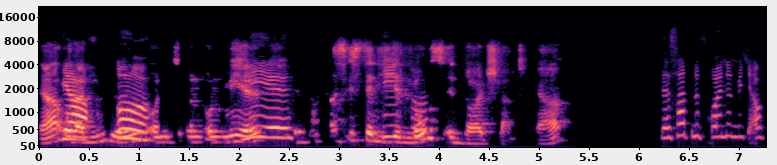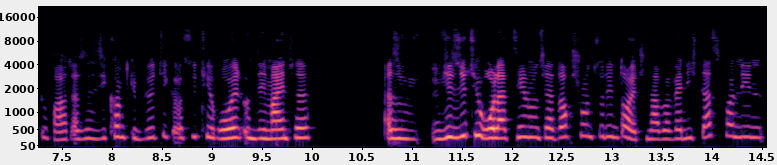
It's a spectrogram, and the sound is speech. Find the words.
ja, Ja, oder Nudeln oh. und, und, und Mehl. Mehl. Was ist denn hier Hefe. los in Deutschland? Ja, Das hat eine Freundin mich auch gefragt. Also sie kommt gebürtig aus Südtirol und sie meinte, also wir Südtiroler zählen uns ja doch schon zu den Deutschen, aber wenn ich das von den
